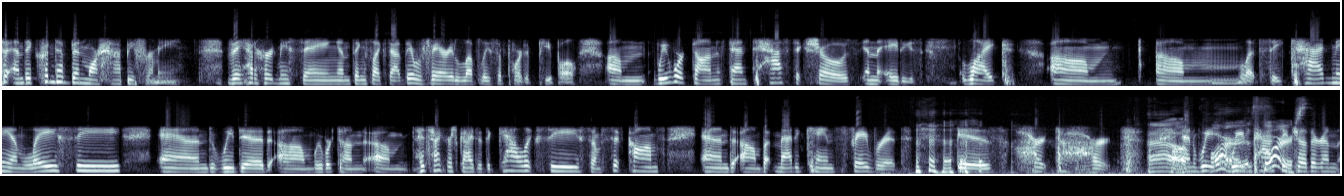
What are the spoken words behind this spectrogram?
So and they couldn't have been more happy for me. They had heard me sing and things like that. They were very lovely, supportive people. Um, we worked on fantastic shows in the 80s, like um, um, let's see, Cagney and Lacey, and we did um, we worked on um, Hitchhiker's Guide to the Galaxy, some sitcoms, and um, but Maddie Kane's favorite is Hart to Hart, oh, and we course, we pass each other and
